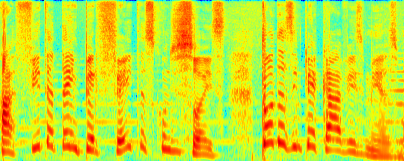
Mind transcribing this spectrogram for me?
A fita está em perfeitas condições, todas impecáveis mesmo.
